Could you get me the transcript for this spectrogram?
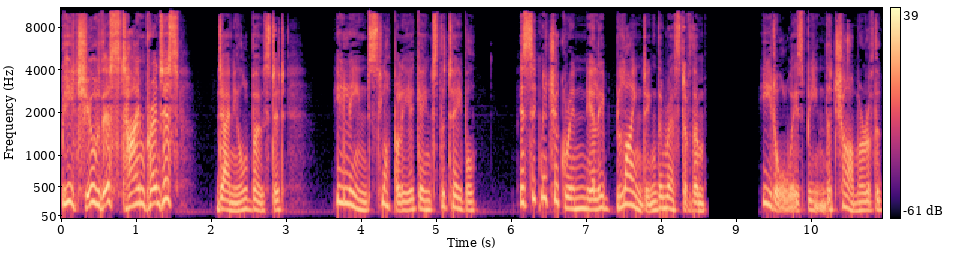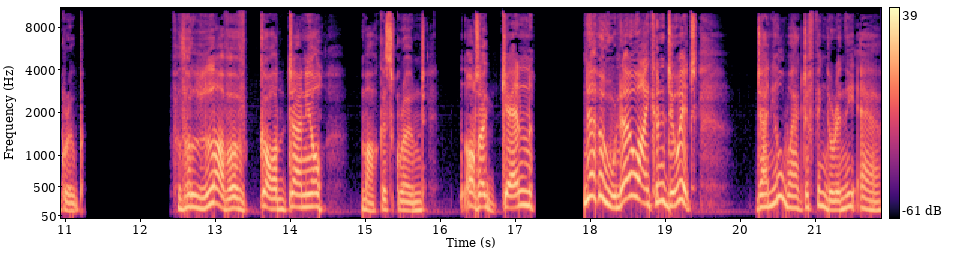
beat you this time, Prentice? Daniel boasted. He leaned sloppily against the table, his signature grin nearly blinding the rest of them. He'd always been the charmer of the group. For the love of God, Daniel, Marcus groaned. Not again. No, no, I can do it. Daniel wagged a finger in the air,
